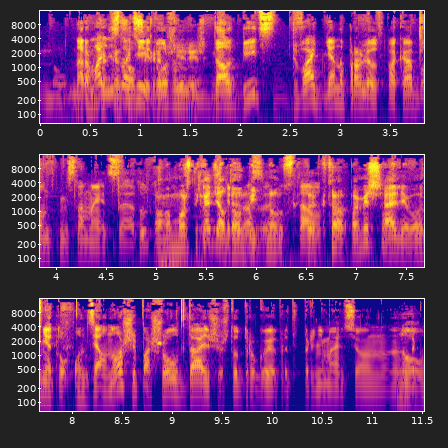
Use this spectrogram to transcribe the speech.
Ну, Нормальный злодей должен долбить два дня напролет, пока Бонд не сломается. А тут он, может, и хотел долбить, но устал. Кто, кто? Помешали. Вот. Нет, он взял нож и пошел дальше, что другое предпринимать. Он, э, ну,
